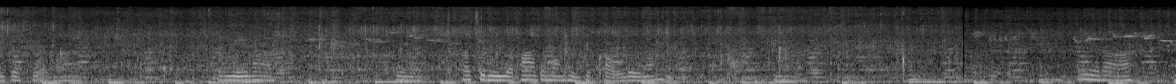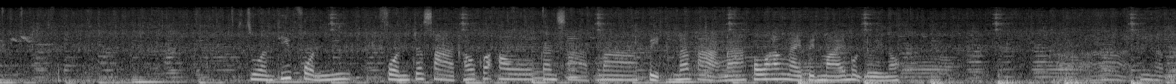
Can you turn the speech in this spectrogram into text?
นี้จะสวยมาก ตรงนี้นะคะเป็นถ้าจะมียาภาพจะมองเห็นภูเขาเลยเนาะนี่นะคะส่วนที่ฝนฝนจะสาดเขาก็เอากันสาดมาปิดหน้าต่างนะ เพราะว่าข้างในเป็นไม้หมดเลยเนาะนี่ค่ะเพื่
